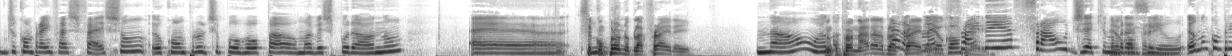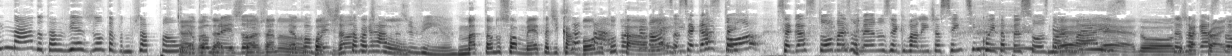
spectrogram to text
de comprar em fast fashion. Eu compro, tipo, roupa uma vez por ano. É, Você comprou no Black Friday? Não, eu Não comprou nada na Black Cara, Friday? Black Eu comprei. Friday é fraude aqui no Eu Brasil. Eu não comprei nada, eu tava viajando, tava no Japão. É Eu comprei tava 12 já no- eu comprei Pô, já 12 tava, garrafas tipo, de vinho. Matando sua meta de carbono tava, total, cara, né? Nossa, você gastou, você gastou mais ou menos o equivalente a 150 pessoas normais. É, é, no, você no já Black gastou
